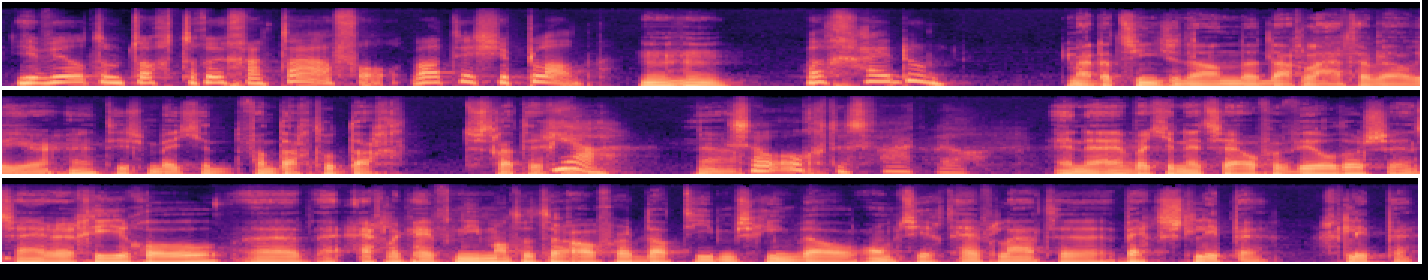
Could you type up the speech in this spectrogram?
je wilt hem toch terug aan tafel. Wat is je plan? Mm -hmm. Wat ga je doen? Maar dat zien ze dan de dag later wel weer. Hè? Het is een beetje van dag tot dag strategie. Ja, ja. zo het vaak wel. En uh, wat je net zei over Wilders en zijn regierol. Uh, eigenlijk heeft niemand het erover dat hij misschien wel omzicht heeft laten wegslippen, glippen.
